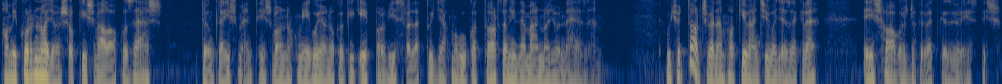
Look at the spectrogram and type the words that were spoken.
amikor nagyon sok kis vállalkozás tönkre is ment, és vannak még olyanok, akik épp a víz felett tudják magukat tartani, de már nagyon nehezen. Úgyhogy tarts velem, ha kíváncsi vagy ezekre, és hallgassd a következő részt is.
